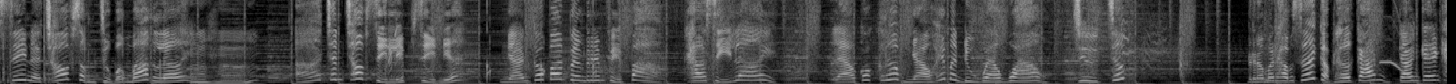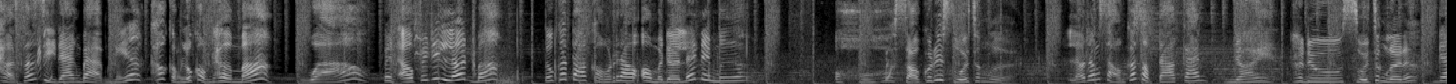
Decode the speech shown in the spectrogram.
สซี่เนี่ยชอบส่งจูบมากๆเลยอือหืออ่าฉันชอบสีลิปสีเนี้ยงั้นก็ปั้นเป็นริมฝีปาก ทาสีเลยแล้วก็เคลือบเงาให้มันดูแวววาว จืดจุ๊บ เรามาทำเสื้อให้กับเธอกัน กางเกงขาสั้นสีแดงแบบเนี้ยเข้ากับลุคของเธอมาก ว้าว เป็นเอาท์ฟิตที่เลิศมาก ตุ๊กตาของเราออกมาเดินเล่นในเมือง โอ้โห สาวคนนี้สวยจังเลย แล้วทั้งสองก็สบตากัน ไงเธอดูสวยจังเลยนะ ไง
